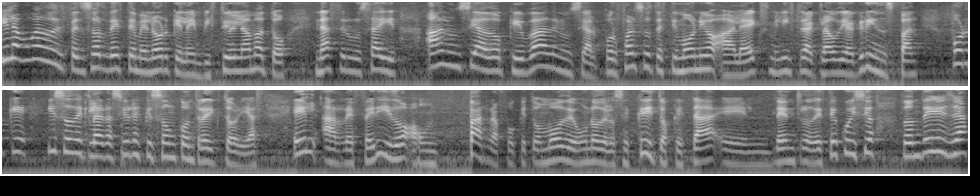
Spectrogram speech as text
Y el abogado defensor de este menor que la invistió y la mató, Nasser Usaid, ha anunciado que va a denunciar por falso testimonio a la ex ministra Claudia Greenspan porque hizo declaraciones que son contradictorias. Él ha referido a un párrafo que tomó de uno de los escritos que está en, dentro de este juicio, donde ella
